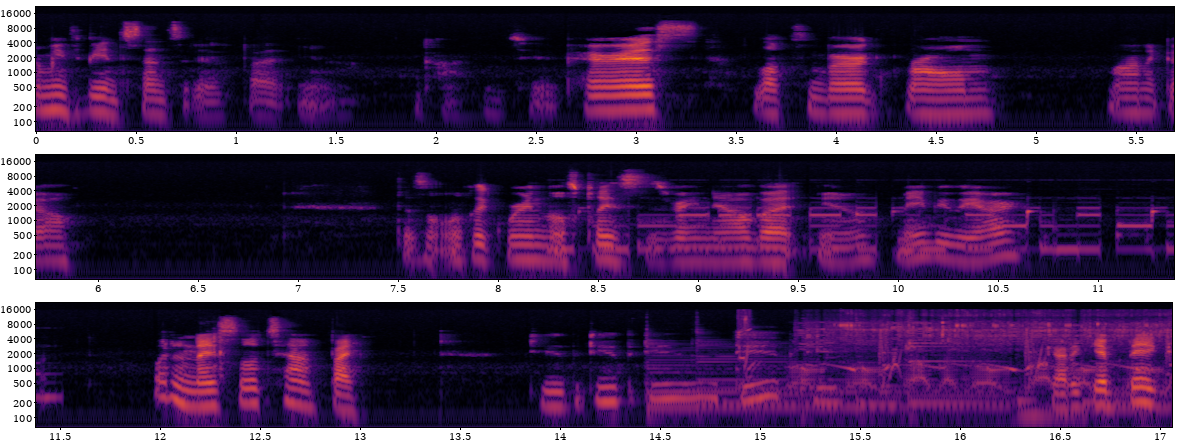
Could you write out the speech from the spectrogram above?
I mean to be insensitive, but you know, to Paris, Luxembourg, Rome, Monaco. Doesn't look like we're in those places right now, but you know, maybe we are. What a nice little town. Bye. Doob doob doob doob. Gotta get big.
